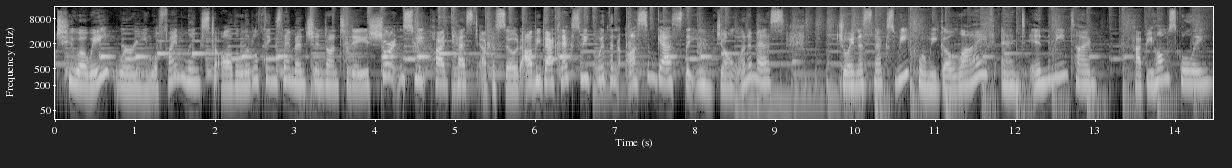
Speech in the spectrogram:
208, where you will find links to all the little things I mentioned on today's short and sweet podcast episode. I'll be back next week with an awesome guest that you don't want to miss. Join us next week when we go live, and in the meantime, happy homeschooling.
